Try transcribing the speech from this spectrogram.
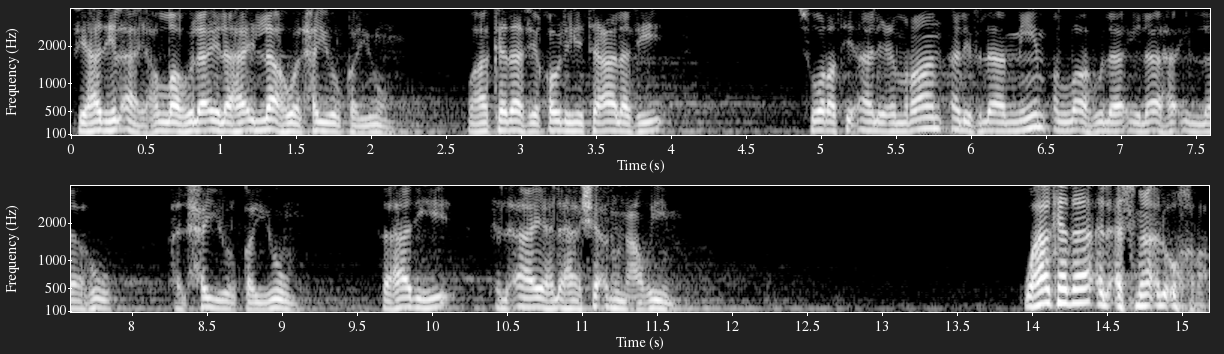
في هذه الآية الله لا إله إلا هو الحي القيوم. وهكذا في قوله تعالى في سورة آل عمران ألف لام ميم الله لا إله إلا هو الحي القيوم. فهذه الآية لها شأن عظيم. وهكذا الأسماء الأخرى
